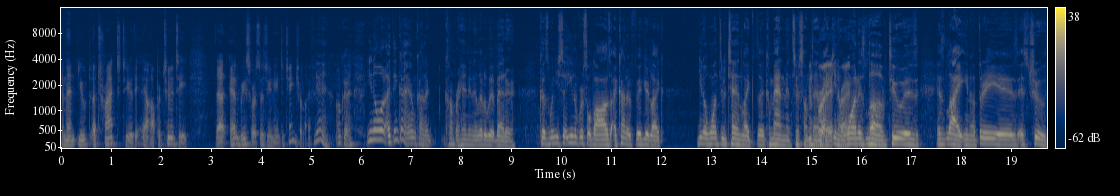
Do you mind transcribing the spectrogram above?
And then you attract to you the uh, opportunity that and resources you need to change your life. Yeah. Okay. You know what? I think I am kind of comprehending it a little bit better. Because when you say universal laws, I kind of figured like, you know, one through ten, like the commandments or something. Right, like you know, right. one is love, two is is light, you know, three is is truth.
